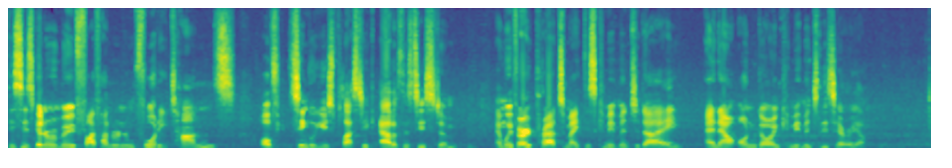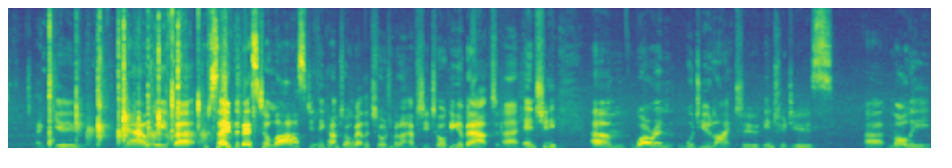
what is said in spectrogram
This is going to remove 540 tonnes of single-use plastic out of the system. And we're very proud to make this commitment today and our ongoing commitment to this area. Thank you. Now we've, uh, we've saved the best till last. You think I'm talking about the children, but I'm actually talking about uh, Enchi. Um, Warren, would you like to introduce uh, Molly,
